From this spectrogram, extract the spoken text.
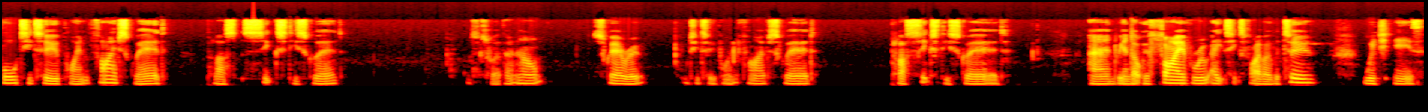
42.5 squared plus 60 squared. Let's just work that out. square root 42.5 squared plus 60 squared and we end up with 5 root 865 over 2 which is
